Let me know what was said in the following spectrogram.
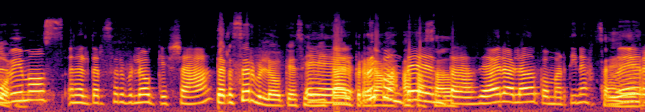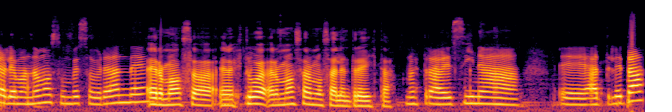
Volvimos en el tercer bloque ya. Tercer bloque, sí, mitad del Eh, programa ha pasado. contentas de haber hablado con Martina Escudero, Sí. le mandamos un beso grande. Hermosa, eh, estuvo hermosa, hermosa la entrevista. Nuestra vecina eh, atleta.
